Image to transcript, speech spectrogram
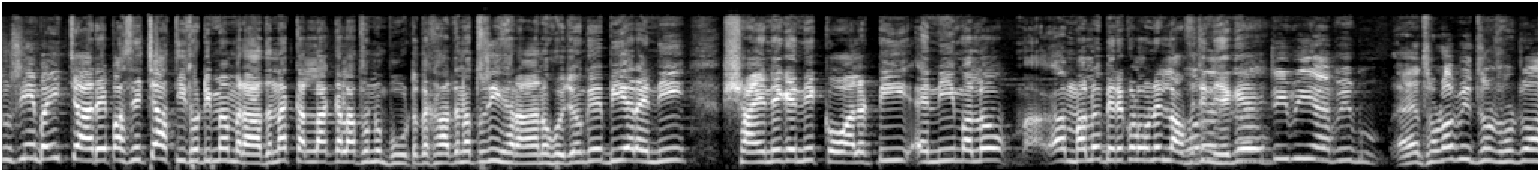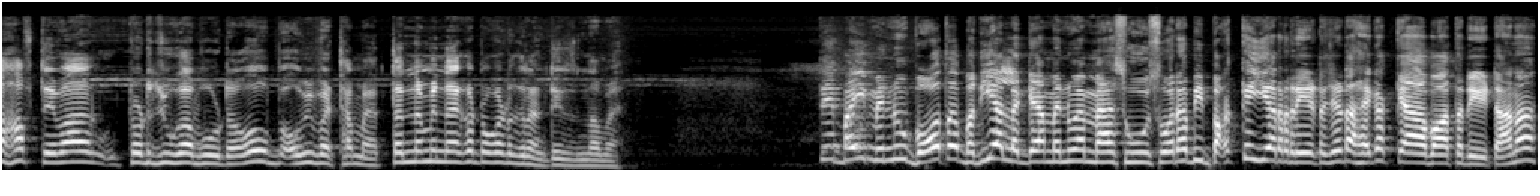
ਤੁਸੀਂ ਬਈ ਚਾਰੇ ਪਾਸੇ ਝਾਤੀ ਤੁਹਾਡੀ ਮੈਂ ਮਰਾ ਦੇਣਾ ਕੱਲਾ ਕੱਲਾ ਤੁਹਾਨੂੰ ਬੂਟ ਦਿਖਾ ਦੇਣਾ ਤੁਸੀਂ ਹੈਰਾਨ ਹੋ ਜਾਓਗੇ ਵੀ ਯਾਰ ਇੰਨੀ ਸ਼ਾਈਨਿੰਗ ਇੰਨੀ ਕੁਆਲਿਟੀ ਇੰਨੀ ਮੰਨ ਲਓ ਅ, ਮੰਨ ਲਓ ਮੇਰੇ ਕੋਲ ਉਹਨੇ ਲਫ਼ਜ਼ ਨਹੀਂ ਹੈਗੇ। ਗਰੰਟੀ ਵੀ ਆ ਵੀ ਐ ਥੋੜਾ ਵੀ ਤੁਹਾਡਾ ਹਫ਼ਤੇ ਬਾਅਦ ਟੁੱਟ ਜੂਗਾ ਬੂਟ ਉਹ ਉਹ ਵੀ ਬੈਠਾ ਮੈਂ। ਤਿੰਨ ਮਹੀਨੇ ਘੱਟੋ ਘੱਟ ਗਰੰਟੀ ਦਿੰਦਾ ਮੈਂ। ਤੇ ਬਾਈ ਮੈਨੂੰ ਬਹੁਤ ਵਧੀਆ ਲੱਗਿਆ ਮੈਨੂੰ ਇਹ ਮਹਿਸੂਸ ਹੋ ਰਿਹਾ ਵੀ ਵਾਕਈ ਯਾਰ ਰੇਟ ਜਿਹੜਾ ਹੈਗਾ ਕਿਆ ਬਾਤ ਰੇਟ ਆ ਨਾ।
